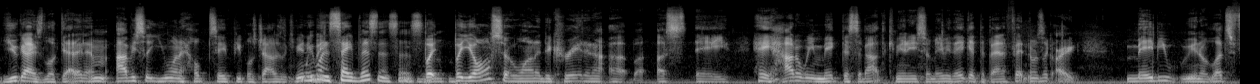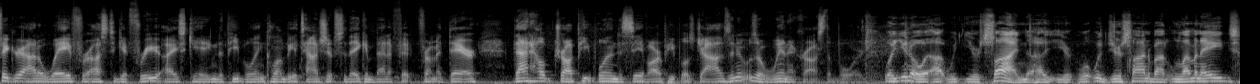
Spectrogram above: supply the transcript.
You guys looked at it, and obviously, you want to help save people's jobs in the community. We want to save businesses, but but you also wanted to create an, a, a, a, a hey, how do we make this about the community so maybe they get the benefit? And I was like, all right, maybe you know let's figure out a way for us to get free ice skating to people in Columbia Township so they can benefit from it there. That helped draw people in to save our people's jobs, and it was a win across the board. Well, you know, uh, your sign. Uh, your, what was your sign about lemonades?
